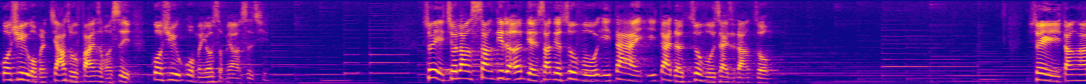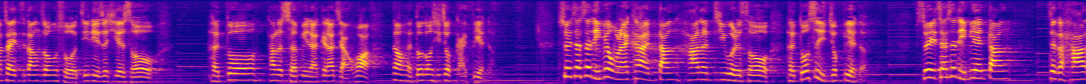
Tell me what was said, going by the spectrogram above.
过去我们家族发生什么事情？过去我们有什么样的事情？所以就让上帝的恩典、上帝的祝福一代一代的祝福在这当中。所以当他在这当中所经历这些的时候，很多他的臣民来跟他讲话，那很多东西就改变了。所以在这里面，我们来看，当哈嫩继位的时候，很多事情就变了。所以在这里面，当这个哈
